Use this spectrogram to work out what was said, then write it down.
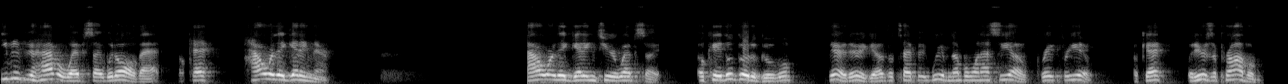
Even if you have a website with all that, okay, how are they getting there? How are they getting to your website? Okay, they'll go to Google. There, there you go. They'll type it. We have number one SEO. Great for you. Okay, but here's the problem.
